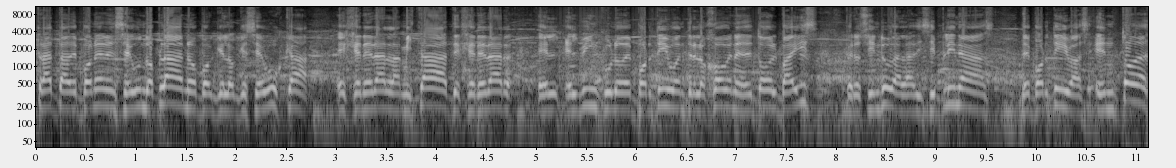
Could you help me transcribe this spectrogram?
trata de poner en segundo plano porque lo que se busca es generar la amistad, es generar el, vínculo deportivo entre los jóvenes de todo el país, pero sin duda las disciplinas deportivas en toda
